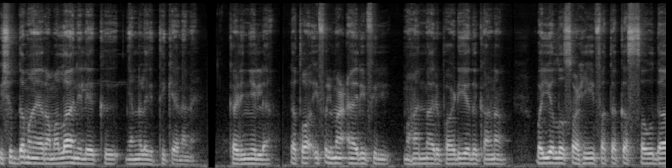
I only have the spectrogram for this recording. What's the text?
വിശുദ്ധമായ റമലാനിലേക്ക് ഞങ്ങളെ എത്തിക്കണമേ. കഴിഞ്ഞില്ല. ലത്തോഇഫുൽ മആരിഫിൽ മഹാന്മാർ പാടിയത് കാണാം. ബയ്യല്ല സഹീഫത്തക്ക സൗദാ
